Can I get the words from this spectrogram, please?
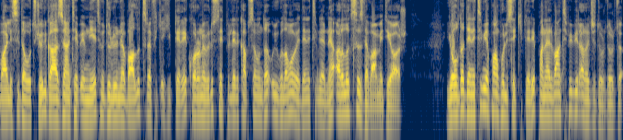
Valisi Davut Gül, Gaziantep Emniyet Müdürlüğü'ne bağlı trafik ekipleri koronavirüs tedbirleri kapsamında uygulama ve denetimlerine aralıksız devam ediyor. Yolda denetim yapan polis ekipleri panel van tipi bir aracı durdurdu.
